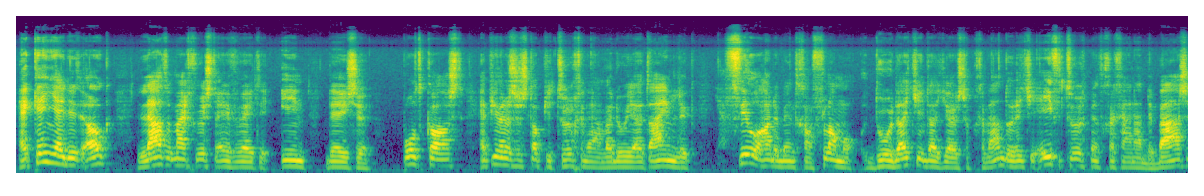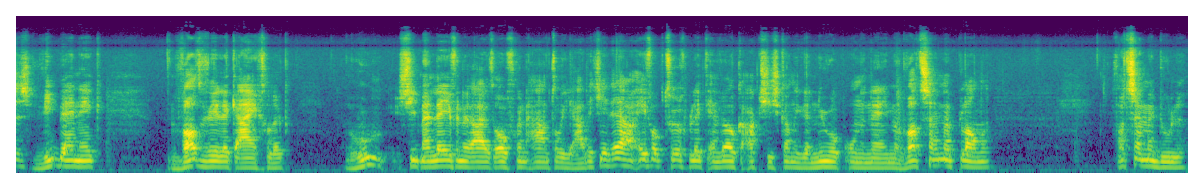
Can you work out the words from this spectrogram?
Herken jij dit ook? Laat het mij gerust even weten in deze podcast. Heb je wel eens een stapje terug gedaan waardoor je uiteindelijk veel harder bent gaan vlammen doordat je dat juist hebt gedaan? Doordat je even terug bent gegaan naar de basis. Wie ben ik? Wat wil ik eigenlijk? Hoe ziet mijn leven eruit over een aantal jaar? Dat je daar even op terugblikt en welke acties kan ik daar nu op ondernemen? Wat zijn mijn plannen? Wat zijn mijn doelen?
